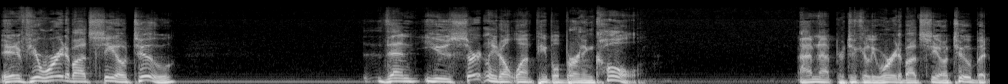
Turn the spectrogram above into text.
And if you're worried about CO two, then you certainly don't want people burning coal. I'm not particularly worried about CO2, but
